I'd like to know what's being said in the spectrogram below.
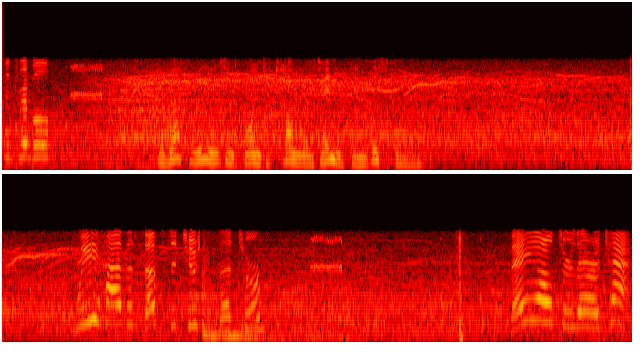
The dribble. The referee isn't going to tolerate anything this game. We have a substitution. The Turk. They alter their attack.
